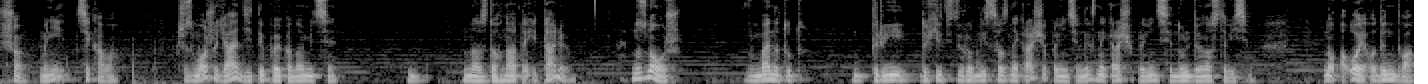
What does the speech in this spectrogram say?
Що, мені цікаво. Чи зможу я дійти по економіці наздогнати Італію? Ну знову ж, в мене тут три дохід від виробництва з найкращої провінції, в них з найкращої провінції 0,98. Ну, ой, 1,2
